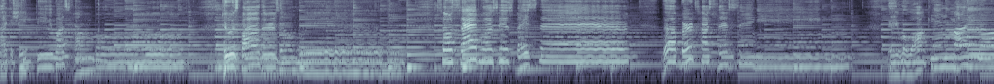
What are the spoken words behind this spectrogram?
like a sheep he was humble to his father's own will. So sad was his face there the birds hushed their singing. They were walking my lord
